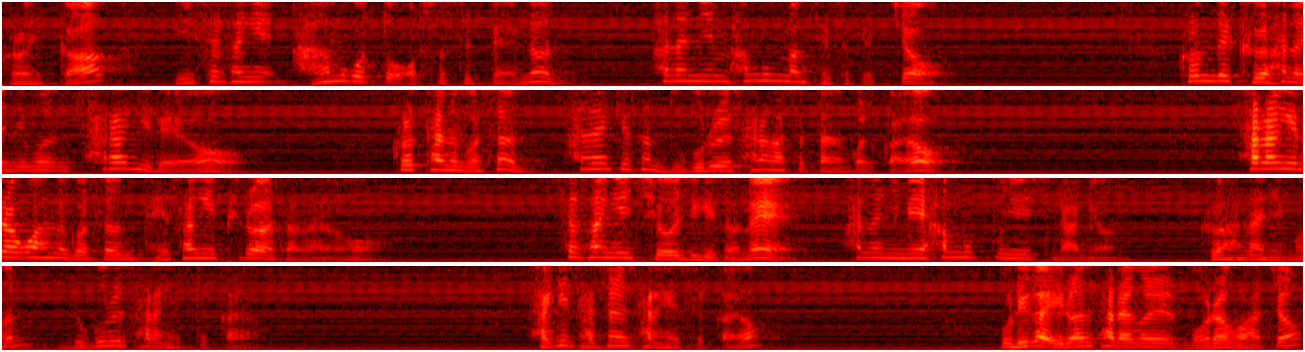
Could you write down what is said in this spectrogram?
그러니까 이 세상에 아무것도 없었을 때에는 하나님 한 분만 계셨겠죠. 그런데 그 하나님은 사랑이래요. 그렇다는 것은 하나님께서 누구를 사랑하셨다는 걸까요? 사랑이라고 하는 것은 대상이 필요하잖아요. 세상이 지어지기 전에 하나님이 한 분뿐이시라면 그 하나님은 누구를 사랑했을까요? 자기 자신을 사랑했을까요? 우리가 이런 사랑을 뭐라고 하죠?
